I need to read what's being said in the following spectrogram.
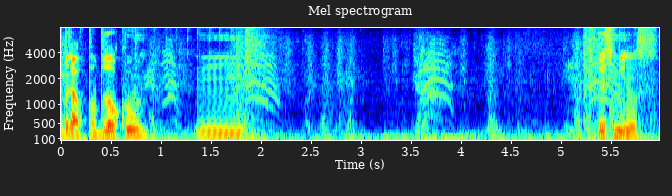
Dobra, po bloku. Mm. To jest minus.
